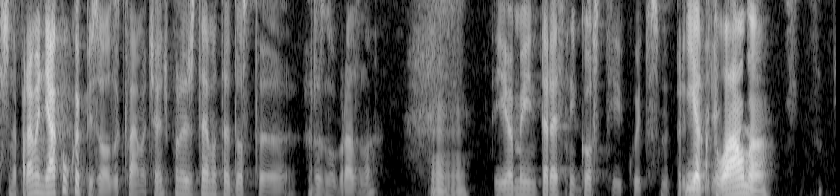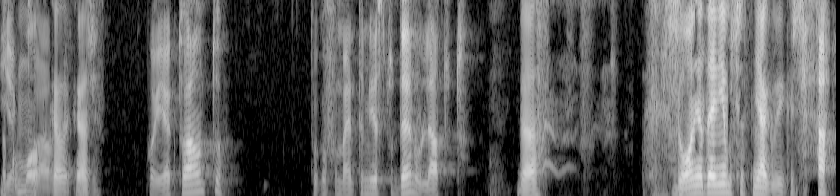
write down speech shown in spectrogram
ще направим няколко епизода за Climate Change, понеже темата е доста разнообразна. Mm-hmm. И имаме интересни гости, които сме предвидили. И актуална, и ако мога така да кажа. Кое е актуалното? Тук в момента ми е студено, лятото. Да. До оня ден имаше сняг, викаш. Да,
